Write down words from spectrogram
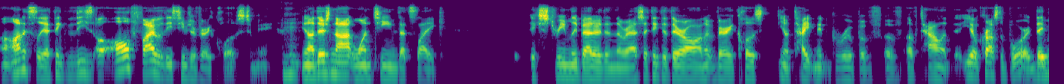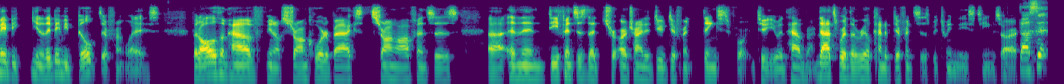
Honestly, I think these all five of these teams are very close to me. Mm-hmm. You know, there's not one team that's like extremely better than the rest. I think that they're all in a very close, you know, tight knit group of, of of talent. You know, across the board, they may be, you know, they may be built different ways, but all of them have, you know, strong quarterbacks, strong offenses, uh, and then defenses that tr- are trying to do different things for to you, and have right. that's where the real kind of differences between these teams are. Does it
